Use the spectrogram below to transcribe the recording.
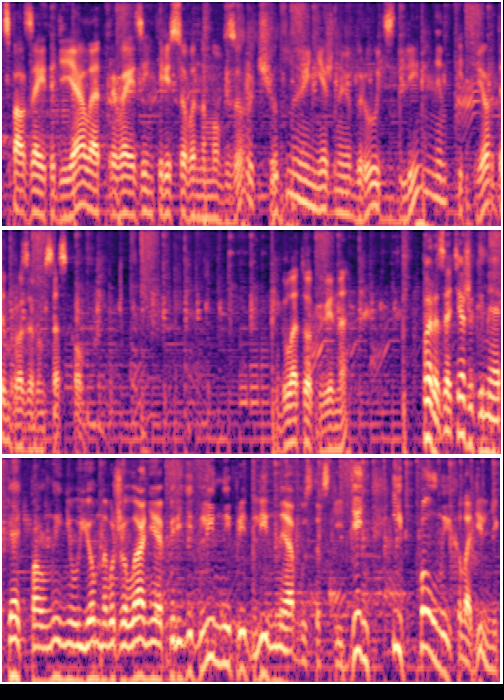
Сползает одеяло, открывая заинтересованному взору чудную нежную грудь с длинным и твердым розовым соском. Глоток вина. Пара затяжек, и опять полны неуемного желания. Впереди длинный-предлинный августовский день и полный холодильник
